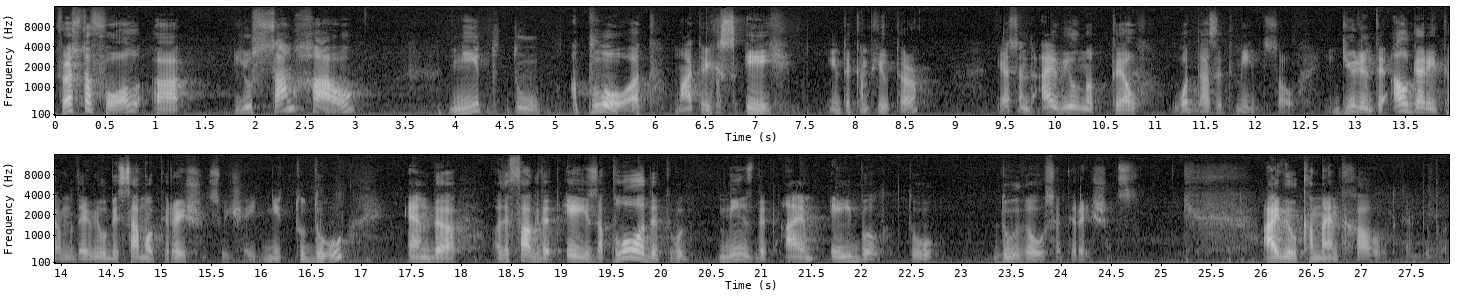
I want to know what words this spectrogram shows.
First of all, uh, you somehow need to upload matrix A in the computer. Yes, and I will not tell what does it mean. So during the algorithm, there will be some operations which I need to do. And uh, the fact that A is uploaded would means that I am able to do those operations. I will comment how it can be put.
